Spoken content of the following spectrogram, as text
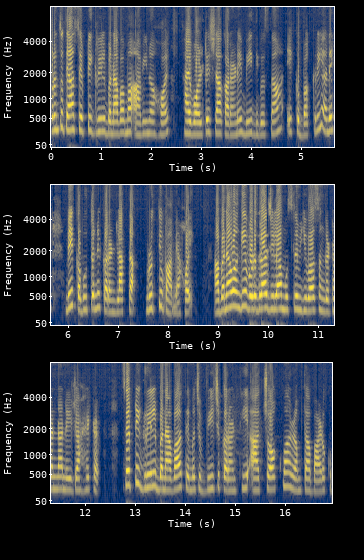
પરંતુ ત્યાં સેફટી ગ્રીલ બનાવવામાં આવી ન હોય. હાઈ વોલ્ટેજના કારણે બે દિવસના એક બકરી અને બે કબૂતરને કરંટ લાગતા મૃત્યુ પામ્યા હોય. આ બનાવ અંગે વડોદરા જિલ્લા મુસ્લિમ યુવા સંગઠનના નેજા હેઠળ સેફટી ગ્રીલ બનાવવા તેમજ વીજ કરંટથી આ ચોકમાં રમતા બાળકો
